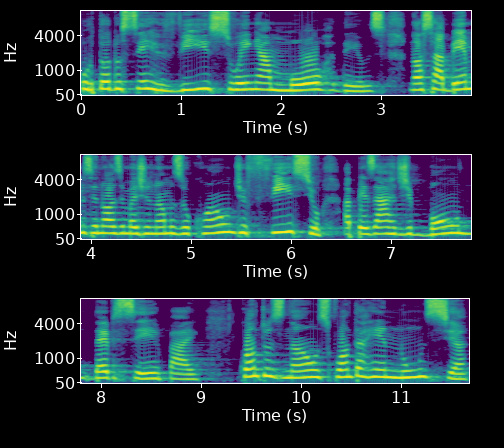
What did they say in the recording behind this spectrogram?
por todo o serviço em amor, Deus. Nós sabemos e nós imaginamos o quão difícil, apesar de bom, deve ser, Pai. Quantos nãos, quanta renúncia.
